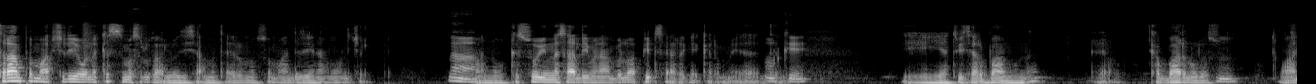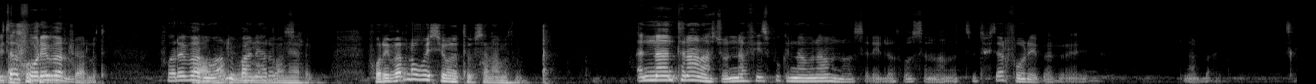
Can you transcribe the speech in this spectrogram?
ትራምፕም actually የሆነ ክስ መስርቷል በዚህ ሳምንት አይደል ነው እሱም አንድ ዜና መሆን ይችላል። ክሱ ይነሳልኝ ምናምን ብሎ appeal ሳያደርግ አይቀርም። የትዊተር ban ኑ እና ከባድ ነው ለሱ። ያሉት forever ነው ወይስ የሆነ ተወሰነ አመት ነው? እና እንትና ናቸው እና ፌስቡክ እና ምናምን ነው መሰለኝ ለተወሰነ ዓመት ትዊተር forever ነበር እስከ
